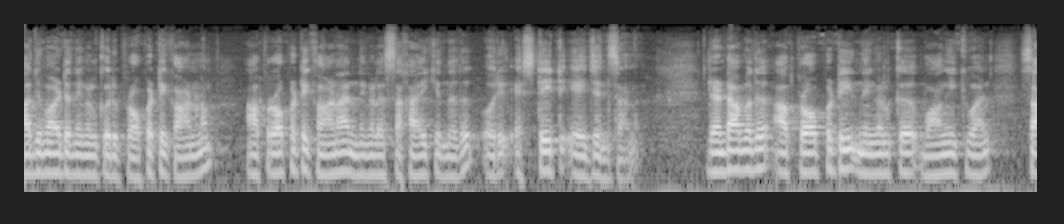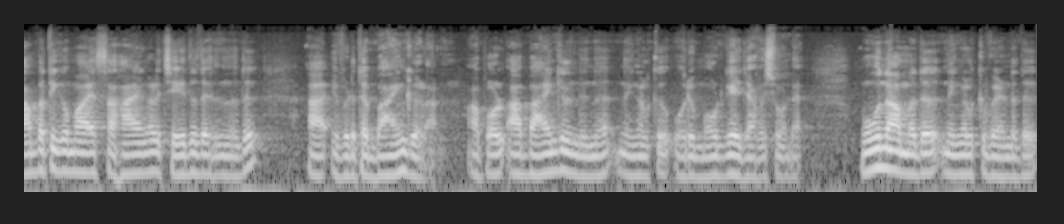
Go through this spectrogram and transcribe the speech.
ആദ്യമായിട്ട് നിങ്ങൾക്കൊരു പ്രോപ്പർട്ടി കാണണം. ആ പ്രോപ്പർട്ടി കാണാൻ നിങ്ങളെ സഹായിക്കുന്നത് ഒരു എസ്റ്റേറ്റ് ഏജൻസാണ്. രണ്ടാമത് ആ പ്രോപ്പർട്ടി നിങ്ങൾക്ക് വാങ്ങിക്കുവാൻ സാമ്പത്തികമായ സഹായങ്ങൾ ചെയ്തു തരുന്നത് ഇവിടുത്തെ ബാങ്കുകളാണ്. അപ്പോൾ ആ ബാങ്കിൽ നിന്ന് നിങ്ങൾക്ക് ഒരു മോഡ്ഗേജ് ആവശ്യമുണ്ട്. മൂന്നാമത് നിങ്ങൾക്ക് വേണ്ടത്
